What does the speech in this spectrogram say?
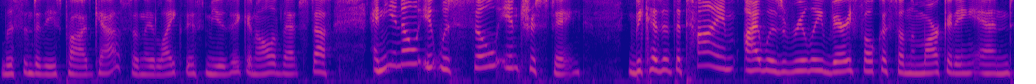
listen to these podcasts and they like this music and all of that stuff. And you know it was so interesting because at the time i was really very focused on the marketing end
